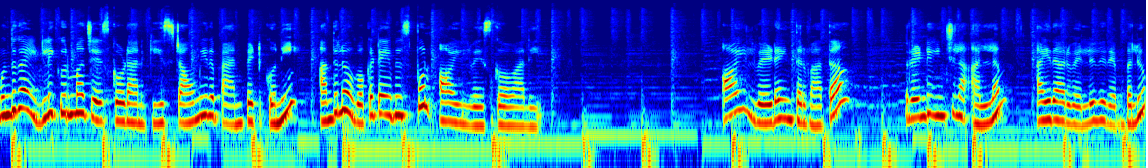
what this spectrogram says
ముందుగా ఇడ్లీ కుర్మా చేసుకోవడానికి స్టవ్ మీద ప్యాన్ పెట్టుకొని అందులో ఒక టేబుల్ స్పూన్ ఆయిల్ వేసుకోవాలి. ఆయిల్ వేడైన తర్వాత రెండు ఇంచుల అల్లం ఐదారు వెల్లుల్లి రెబ్బలు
